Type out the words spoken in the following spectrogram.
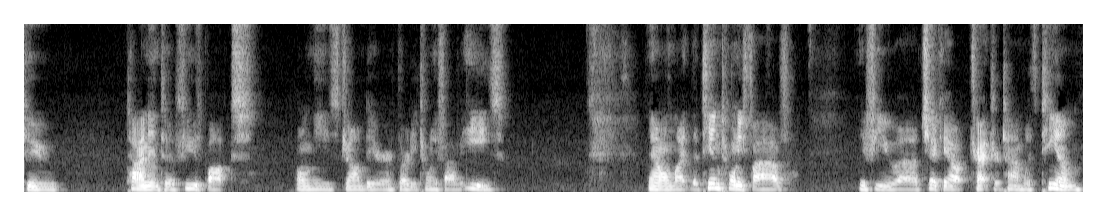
to tying into a fuse box on these John Deere 3025Es. Now, on like the 1025, if you uh, check out Tractor Time with Tim,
